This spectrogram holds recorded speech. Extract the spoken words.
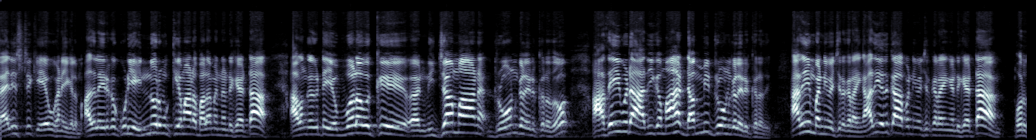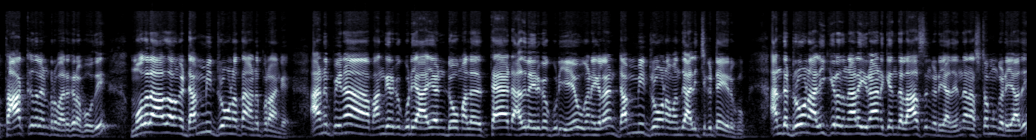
பேலிஸ்டிக் ஏவுகணைகளும். அதில் இருக்கக்கூடிய இன்னொரு முக்கியமான பலம் என்னென்னு கேட்டால் அவங்கக்கிட்ட எவ்வளவுக்கு நிஜமான ட்ரோன்கள் இருக்கிறதோ அதை விட அதிகமாக டம்மி ட்ரோன்கள் இருக்கிறது. அதையும் பண்ணி வச்சிருக்கிறாங்க. அது எதுக்காக பண்ணி வச்சிருக்கிறாங்கன்னு கேட்டால் ஒரு தாக்குதல் என்று வருகிற போது முதலாவது அவங்க டம்மி ட்ரோனை தான் அனுப்புகிறாங்க அனுப்பினா அங்கே இருக்கக்கூடிய அயன் டோம் அல்லது தேட் அதில் இருக்கக்கூடிய ஏவுகணைகளை டம்மி ட்ரோனை வந்து அழிச்சுக்கிட்டே இருக்கும். அந்த ட்ரோன் அழிக்கிறதுனால ஈரானுக்கு எந்த லாஸும் கிடையாது. எந்த நஷ்டமும் கிடையாது.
